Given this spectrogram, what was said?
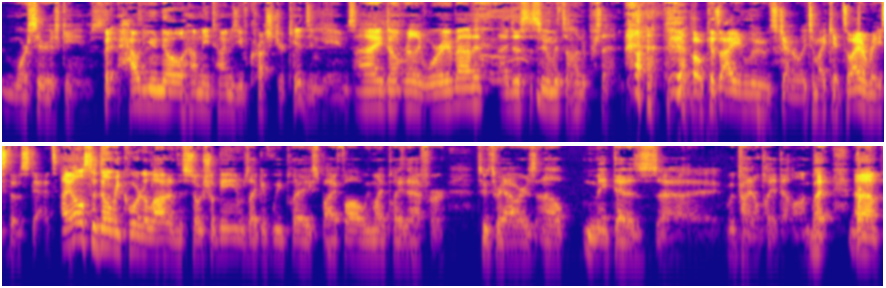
more serious games. but how do you know how many times you've crushed your kids in games? I don't really worry about it. I just assume it's 100%. oh, because I lose generally to my kids, so I erase those stats. I also don't record a lot of the social games. Like if we play Spyfall, we might play that for two, three hours, and I'll make that as. Uh, we probably don't play it that long, but um,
